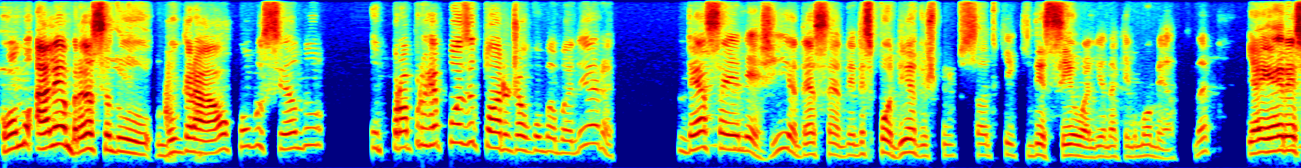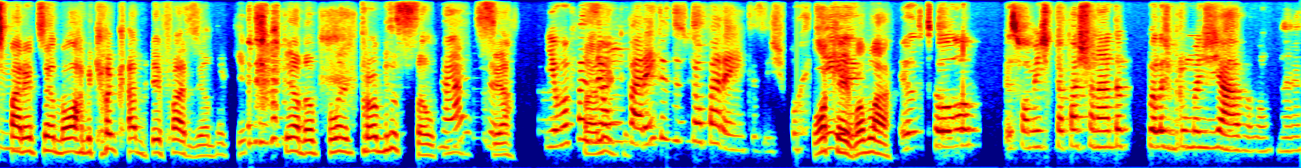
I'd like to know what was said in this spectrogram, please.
como a lembrança do, do Graal como sendo o próprio repositório, de alguma maneira, dessa energia, dessa, desse poder do Espírito Santo que, que desceu ali naquele momento. Né? E aí era esse uhum. parênteses enorme que eu acabei fazendo aqui, perdão pela intromissão. Nada. Certo? E eu vou fazer um parênteses do seu parênteses, porque ok, vamos lá. eu sou pessoalmente apaixonada pelas brumas de Avalon, né?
